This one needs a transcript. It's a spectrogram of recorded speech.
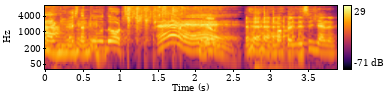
Caraca, festa tudo! É. Alguma coisa desse gênero.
